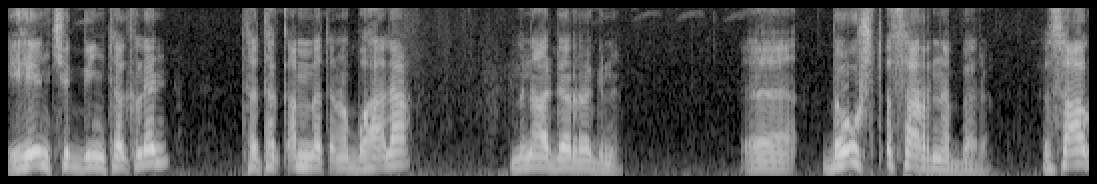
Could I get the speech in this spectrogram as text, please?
ይሄን ችግኝ ተክለን ተተቀመጥን በኋላ ምን አደረግነ? በውስጥ ሳር ነበረ። ሳሩ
